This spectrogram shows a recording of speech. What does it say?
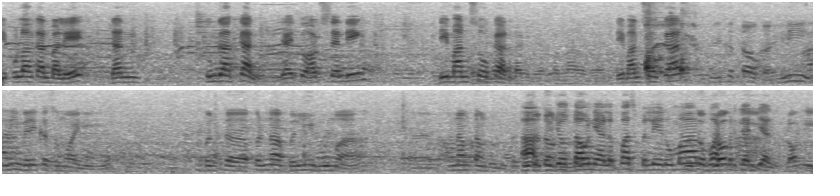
dipulangkan balik dan tunggakan iaitu outstanding dimansuhkan. Dimansuhkan Mereka tahu kan, ini ini mereka semua ini per- pernah beli rumah uh, 6 tahun dulu. ah, tujuh tujuh dulu. tahun yang lepas beli rumah untuk buat blok perjanjian. E, blok E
